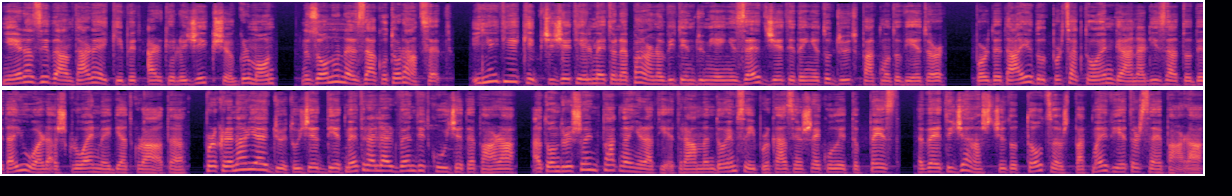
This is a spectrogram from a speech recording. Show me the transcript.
njëjërazi dhe anëtare e ekipit arkeologjik që gërmon në zonën e Zakotoracit. I njëjti ekip që gjeti elmetën e parë në vitin dy mijë e njëzet, gjeti dhe një të dytë pak më të vjetër, Por detajet do të përcaktohen nga analiza të detajuara, shkruajnë mediat kroate. Përkrenarja e dytë u gjet dhjetë metra larg vendit ku u gjet e para. Ato ndryshojnë pak nga njëra-tjetra, mendojmë se i përkasin shekullit të pestë dhe e të gjashtë, që do të thotë se është pak më e vjetër se e para.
